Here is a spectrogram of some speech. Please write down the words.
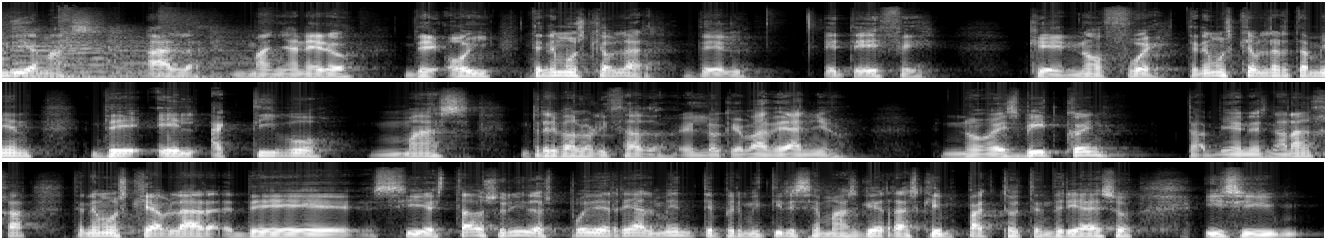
Un día más al mañanero de hoy. Tenemos que hablar del ETF que no fue. Tenemos que hablar también del activo más revalorizado en lo que va de año. No es Bitcoin, también es naranja. Tenemos que hablar de si Estados Unidos puede realmente permitirse más guerras, qué impacto tendría eso y si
